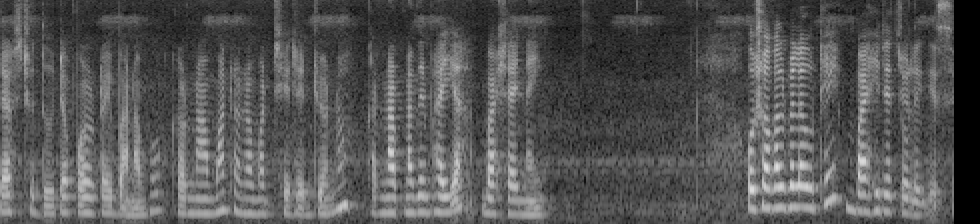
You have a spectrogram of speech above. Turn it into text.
জাস্ট দুইটা পরোটাই বানাবো, কারণ আমার আর আমার ছেলের জন্য, কারণ আপনাদের ভাইয়া বাসায় নাই। ও সকালবেলা উঠেই বাহিরে চলে গেছে।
